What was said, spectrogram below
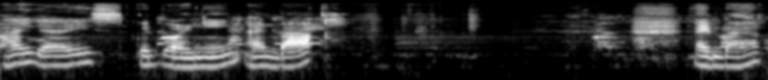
Hi guys, good morning. I'm back. I'm back.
